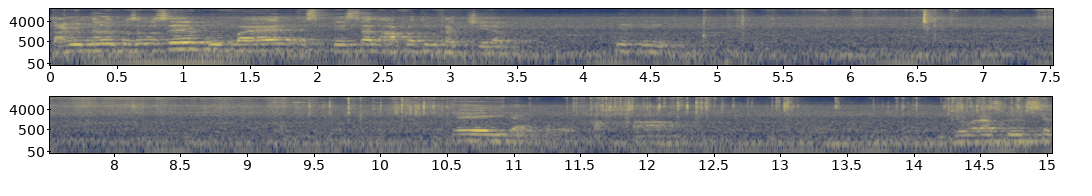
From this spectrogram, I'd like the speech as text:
তামিলনাড়ু বসে বসে মুম্বাইয়ের স্পেশাল আফলাতুন খাচ্ছি, দেখো। এই দেখো হা জোহরা সুইটসের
